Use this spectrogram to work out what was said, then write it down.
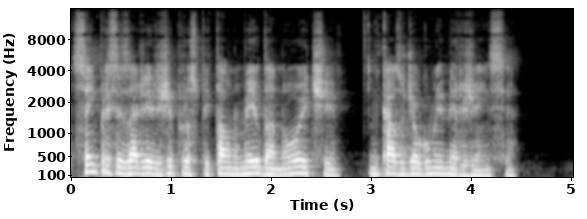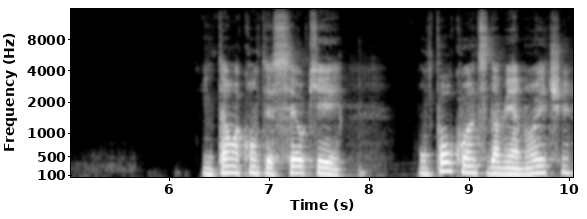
sem precisar dirigir para o hospital no meio da noite em caso de alguma emergência. Então aconteceu que, um pouco antes da meia-noite,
